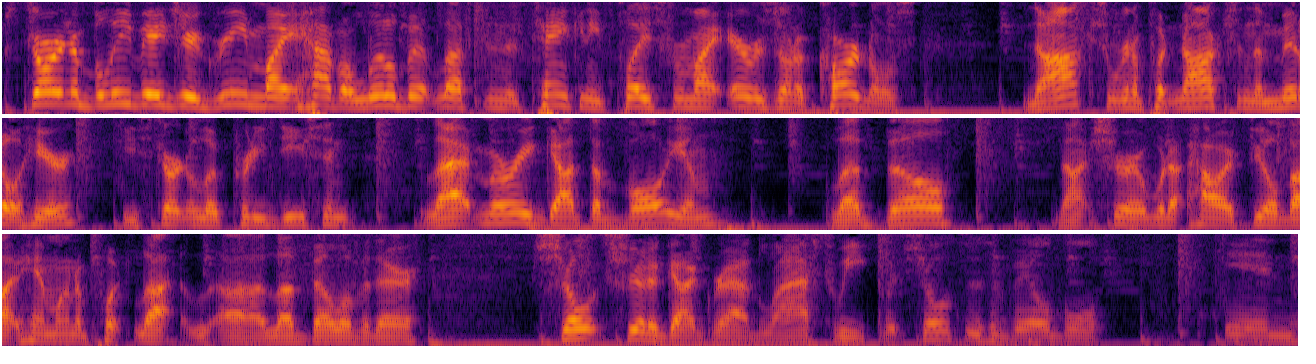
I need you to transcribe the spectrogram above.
starting to believe AJ Green might have a little bit left in the tank, and he plays for my Arizona Cardinals. Knox, we're going to put Knox in the middle here. He's starting to look pretty decent. Lat Murray got the volume. Lev Bell, not sure what, how I feel about him. I'm going to put La, uh, Lev Bell over there. Schultz should have got grabbed last week, but Schultz is available in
